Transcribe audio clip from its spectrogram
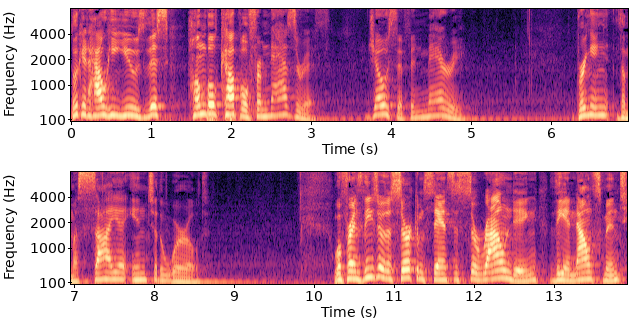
Look at how he used this humble couple from Nazareth, Joseph and Mary, bringing the Messiah into the world. Well, friends, these are the circumstances surrounding the announcement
